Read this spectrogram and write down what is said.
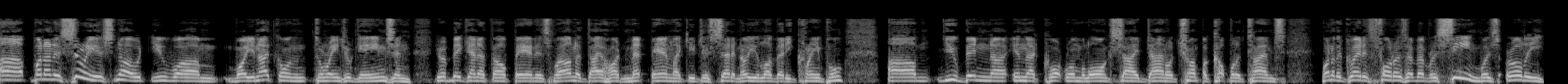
Uh, but on a serious note, you um, well, you're not going to Ranger games, and you're a big NFL fan as well, and a diehard Met fan, like you just said. I know you love Eddie Kranepool. Um, you've been uh, in that courtroom alongside Donald Trump a couple of times. One of the greatest photos I've ever seen was early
